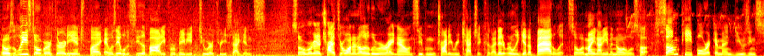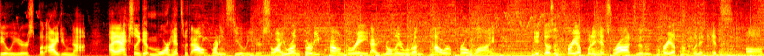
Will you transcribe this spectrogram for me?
It was at least over a 30 inch pike. I was able to see the body for maybe two or three seconds. So we're gonna try to throw on another lure right now and see if we can try to recatch it because I didn't really get a battle it, so it might not even know it was hooked. Some people recommend using steel leaders, but I do not. I actually get more hits without running steel leaders. So I run 30 pound braid. I normally run Power Pro line. It doesn't fray up when it hits rocks. It doesn't fray up when it hits um,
